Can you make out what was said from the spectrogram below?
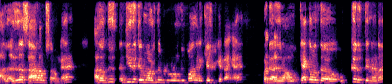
அது அதுதான் சாராம்சம் அவங்க. அதை வந்து சஞ்சீத கர்மாவில இருந்து விடுபட முடியுமாங்கிற கேள்வி கேட்டாங்க. பட் அது அவங்க கேட்க வந்த உட்கருத்து என்னன்னா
